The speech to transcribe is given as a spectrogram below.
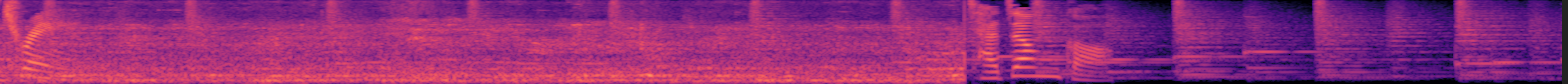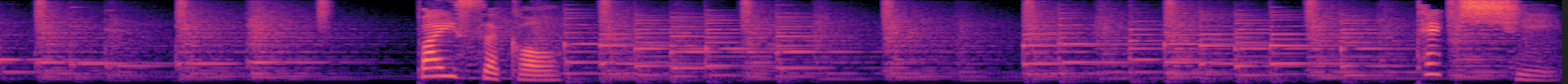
train 자전거 bicycle 택시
